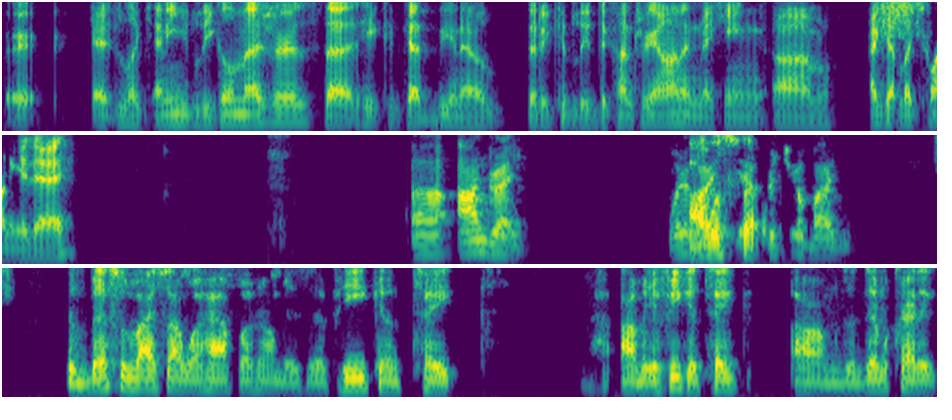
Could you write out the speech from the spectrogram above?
it, it, like any legal measures that he could get, you know, that he could lead the country on, and making. Um, I get like 20 a day. Uh, Andre, what I would advice say for Joe Biden? the best advice I would have for him is if he can take, I mean, if he could take um, the Democratic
